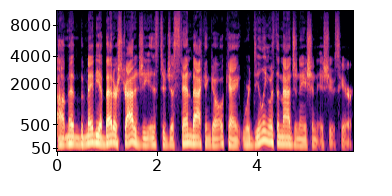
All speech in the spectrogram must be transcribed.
Uh, but maybe a better strategy is to just stand back and go, okay, we're dealing with imagination issues here.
